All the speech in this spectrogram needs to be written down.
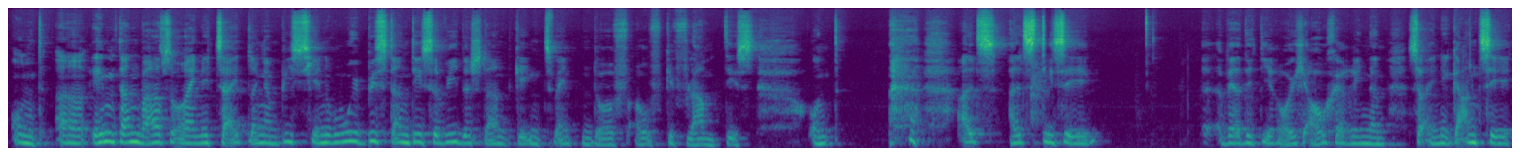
Und äh, eben dann war so eine Zeit lang ein bisschen Ruhe, bis dann dieser Widerstand gegen Zwentendorf aufgeflammt ist. Und als, als diese, werdet ihr euch auch erinnern, so eine ganze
